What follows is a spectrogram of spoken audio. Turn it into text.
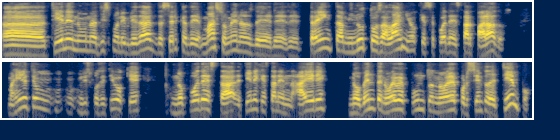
ah, tienen una disponibilidad de cerca de más o menos de, de, 30 minutos al año que se pueden estar parados. Imagínate un dispositivo que no puede estar, tiene que estar en aire 99.9% del tiempo.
